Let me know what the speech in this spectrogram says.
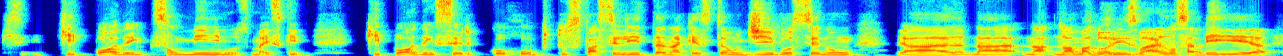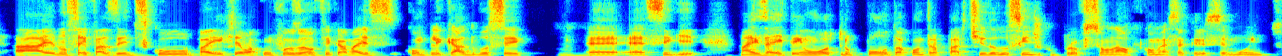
que, que, podem, que são mínimos, mas que, que podem ser corruptos, facilita na questão de você não. Ah, na, na, no amadorismo, ah, eu não sabia, ah, eu não sei fazer, desculpa. Aí tem uma confusão, fica mais complicado você uhum. é, é, seguir. Mas aí tem um outro ponto, a contrapartida do síndico profissional, que começa a crescer muito,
